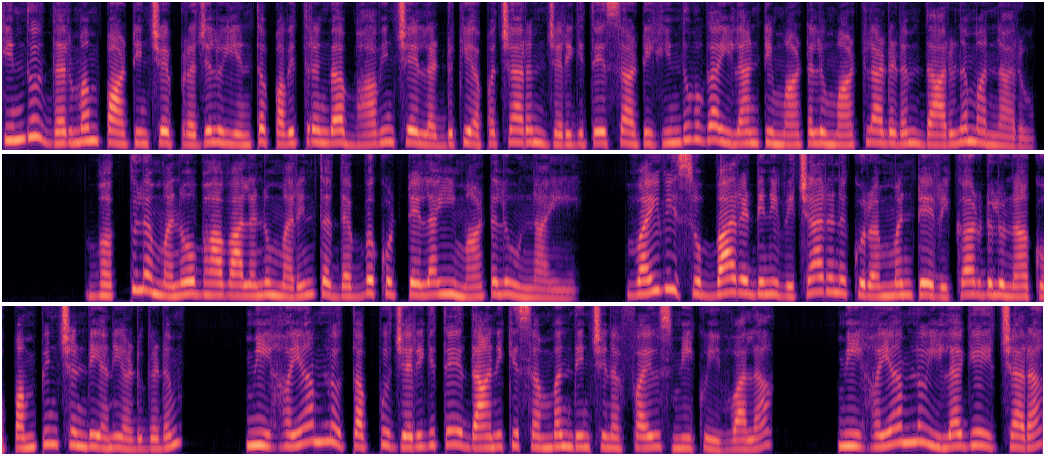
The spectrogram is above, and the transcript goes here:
హిందూ ధర్మం పాటించే ప్రజలు ఎంత పవిత్రంగా భావించే లడ్డుకి అపచారం జరిగితే సాటి హిందువుగా ఇలాంటి మాటలు మాట్లాడడం దారుణం అన్నారు. భక్తుల మనోభావాలను మరింత దెబ్బకొట్టేలా ఈ మాటలు ఉన్నాయి. వైవి సుబ్బారెడ్డిని విచారణకు రమ్మంటే రికార్డులు నాకు పంపించండి అని అడుగడం మీ హయాంలో తప్పు జరిగితే దానికి సంబంధించిన ఫైల్స్ మీకు ఇవ్వాలా? మీ హయాంలో ఇలాగే ఇచ్చారా?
